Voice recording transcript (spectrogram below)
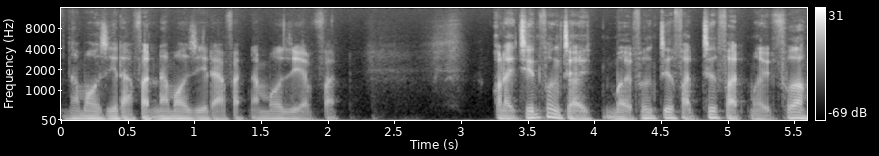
Nam mô Di Đà Phật Nam mô Di Đà Phật Nam mô Di Đà Phật. Còn lại chín phương trời mời phương chư Phật chư Phật mời phương.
